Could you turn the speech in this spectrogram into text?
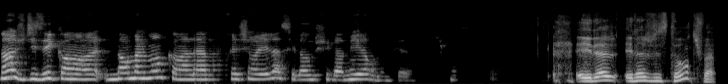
Non, je disais, quand... normalement, quand la pression est là, c'est là où je suis la meilleure. Donc, et là, et là, justement, tu vas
